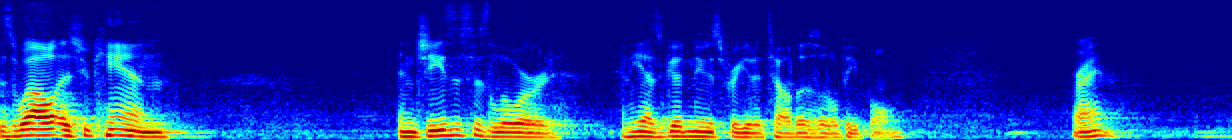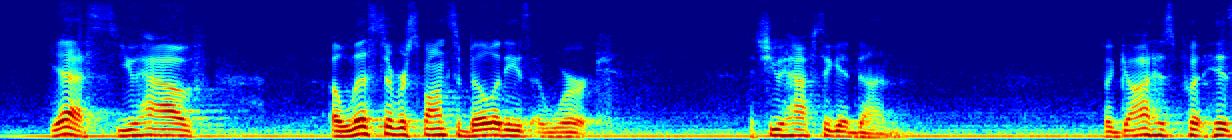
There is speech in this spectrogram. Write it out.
as well as you can. And Jesus is Lord, and He has good news for you to tell those little people. right? Yes, you have a list of responsibilities at work that you have to get done. But God has put his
